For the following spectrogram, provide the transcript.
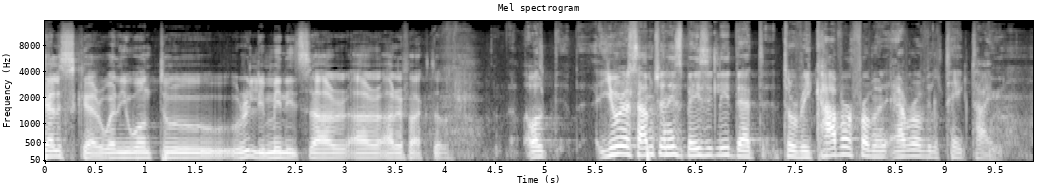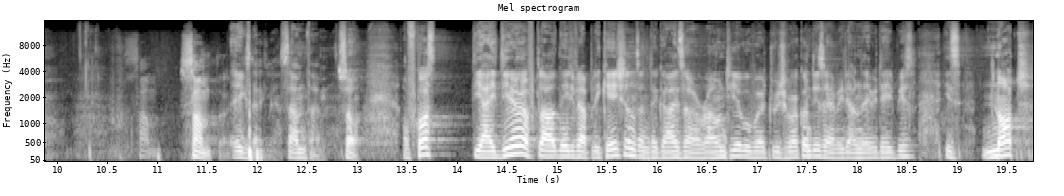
healthcare when you want to really minutes are, are, are a factor Well, your assumption is basically that to recover from an error will take time. sometimes Exactly, sometime. So, of course, the idea of cloud native applications, and the guys are around here who work, which work on this every, on every day basis, is not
